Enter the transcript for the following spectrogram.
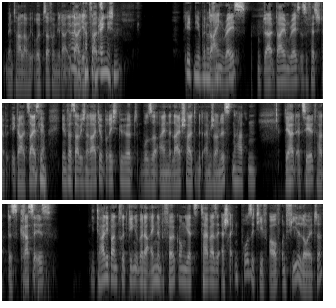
mentaler Rülpser von mir da, Ja, egal, du kannst auch im jedenfalls. Englischen Ethnie benutzen. Dying Race. Dying Race ist so festgestellt, egal, sei es Okay. Jedenfalls habe ich einen Radiobericht gehört, wo sie eine Live-Schalte mit einem Journalisten hatten, der halt erzählt hat, das Krasse ist, die Taliban tritt gegenüber der eigenen Bevölkerung jetzt teilweise erschreckend positiv auf und viele Leute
